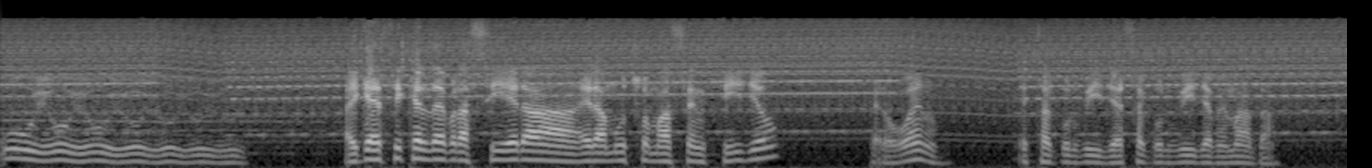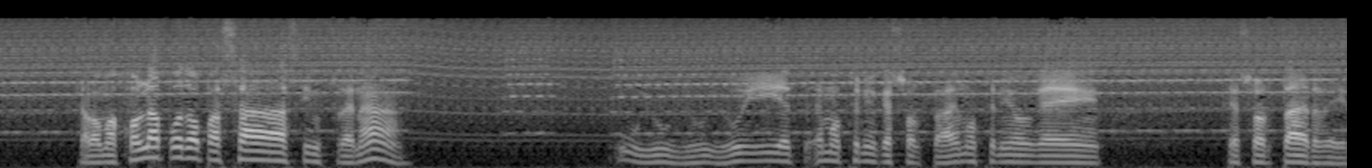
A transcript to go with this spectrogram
Uy, uy, uy, uy, uy, uy, uy. Hay que decir que el de Brasil era, era mucho más sencillo. Pero bueno, esta curvilla, esta curvilla me mata. Que a lo mejor la puedo pasar sin frenar. Uy, uy, uy, uy. Hemos tenido que soltar, hemos tenido que, que soltar de...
